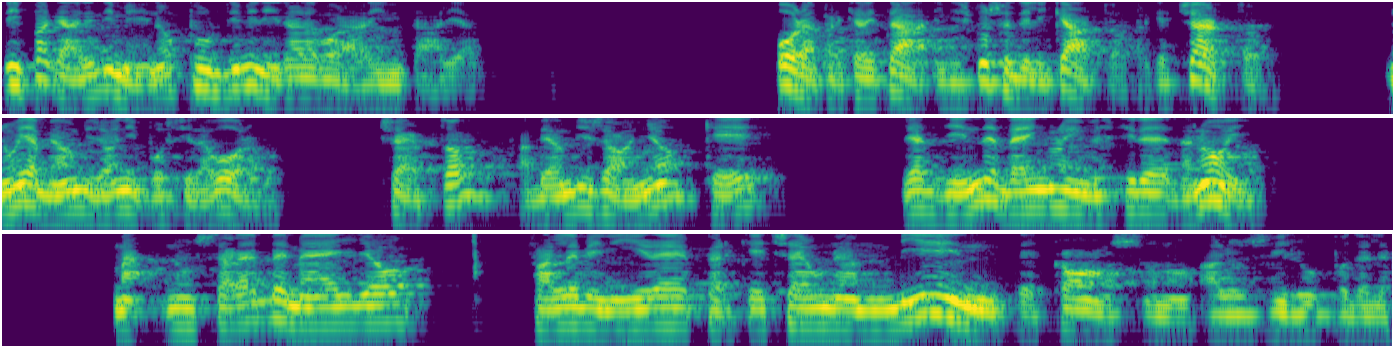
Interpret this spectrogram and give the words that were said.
di pagare di meno pur di venire a lavorare in Italia. Ora, per carità, il discorso è delicato, perché certo, noi abbiamo bisogno di posti di lavoro, certo, abbiamo bisogno che le aziende vengano a investire da noi, ma non sarebbe meglio farle venire perché c'è un ambiente consono allo sviluppo delle,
